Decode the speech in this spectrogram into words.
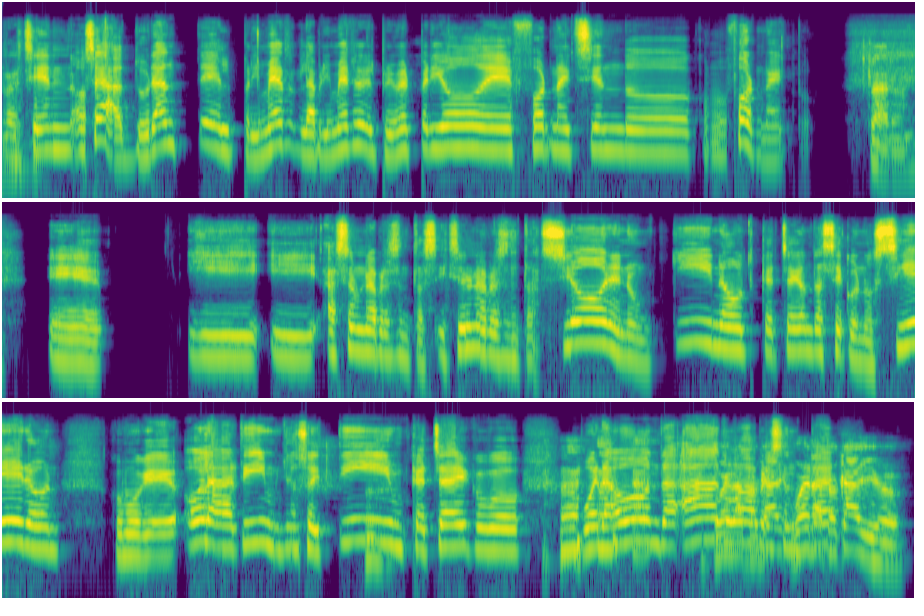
Recién, o sea, durante el primer, la primer, el primer periodo de Fortnite siendo como Fortnite. Claro. Eh, y, y hacen una presentación, hicieron una presentación en un keynote, ¿cachai? Onda se conocieron, como que, hola Tim, yo soy Tim, ¿cachai? Como buena onda, ah, tú vas, a presentar, tocayo.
